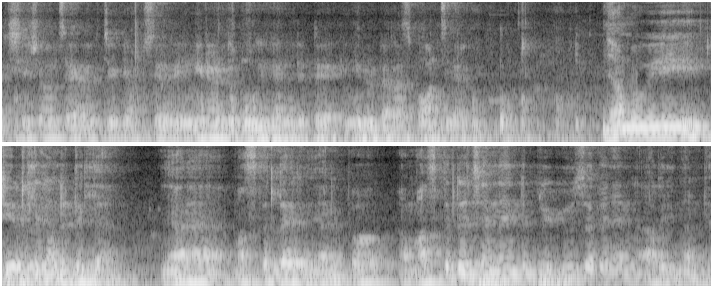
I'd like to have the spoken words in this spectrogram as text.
ഹരിശേഷ് സാറിനോട് ചോദിക്കാം. സാർ എങ്ങനെയുണ്ട് മൂവി കണ്ടിട്ട്? എങ്ങനെയുണ്ട് റെസ്പോൺസുകൾ ഞാൻ മൂവി തിയേറ്ററിൽ കണ്ടിട്ടില്ല. ഞാൻ മസ്കറ്റിലായിരുന്നു. ഞാനിപ്പോൾ മസ്കറ്റിൽ വെച്ച് തന്നെ എന്റെ പ്രിവ്യൂസൊക്കെ ഞാൻ അറിയുന്നുണ്ട്.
